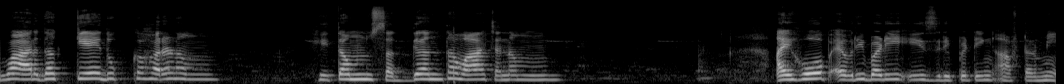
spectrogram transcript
वार्धक्ये दुःखहरणं हितम सद्ग्रंथ वाचनम I hope everybody is repeating after me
